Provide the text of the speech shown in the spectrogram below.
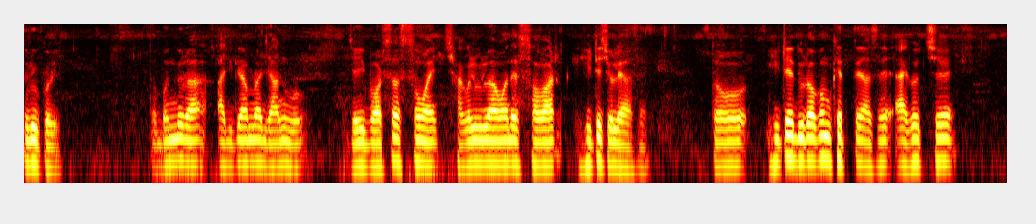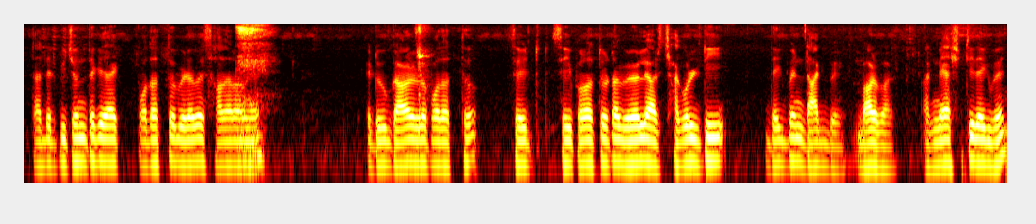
শুরু করি। তো বন্ধুরা, আজকে আমরা জানব যে এই বর্ষার সময় ছাগলগুলো আমাদের সবার হিটে চলে আসে। তো হিটে দুরকম ক্ষেত্রে আসে। এক হচ্ছে তাদের পিছন থেকে এক পদার্থ বেরোবে সাদা রঙের। একটু গাঢ় পদার্থ। সেই সেই পদার্থটা বেরোলে আর ছাগলটি দেখবেন ডাকবে বারবার আর ন্যাশটি দেখবেন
